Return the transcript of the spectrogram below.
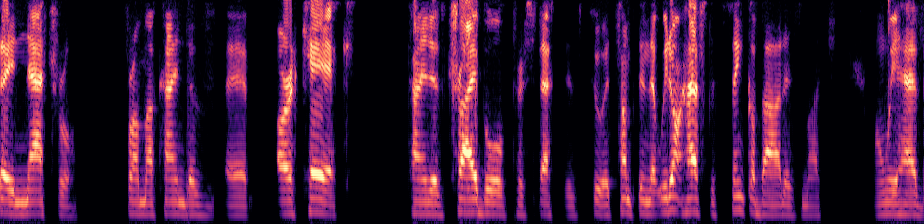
say natural from a kind of uh, archaic kind of tribal perspective too. It's something that we don't have to think about as much when we have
